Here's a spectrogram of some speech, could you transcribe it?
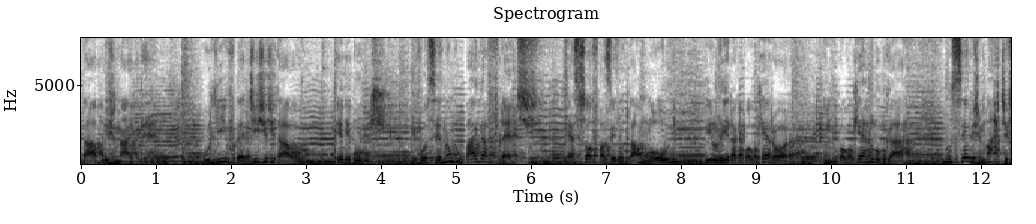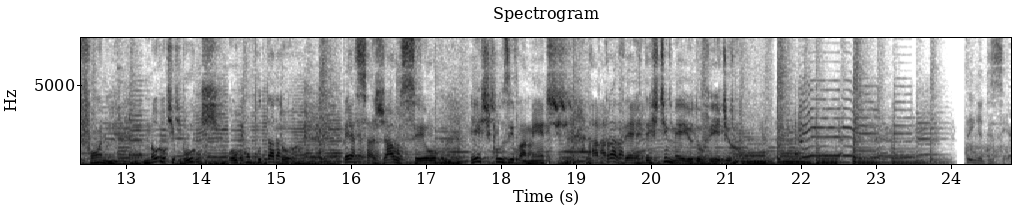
W. Sniper. O livro é digital, e-book, e você não paga frete. É só fazer o download e ler a qualquer hora, em qualquer lugar, no seu smartphone, notebook ou computador. Peça já o seu exclusivamente através deste e-mail do vídeo. Tem a dizer.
